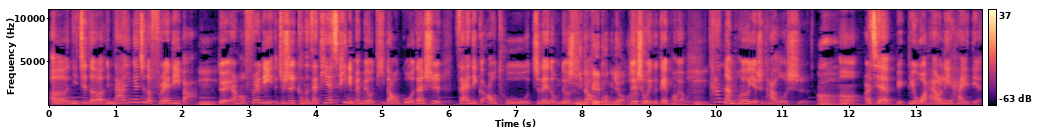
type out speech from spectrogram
呃，你记得你们大家应该记得 f r e d d y 吧？嗯，对，然后 f r e d d y 就是可能在 TSP 里面没有提到过，但是在那个凹凸之类的，我们都有是你的 gay。朋友。对，是我一个 gay 朋友，嗯。她男朋友也是塔罗师，啊，嗯，而且比比我还要厉害一点，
